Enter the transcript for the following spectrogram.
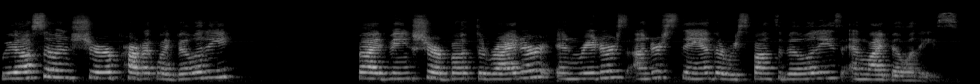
We also ensure product liability by being sure both the writer and readers understand their responsibilities and liabilities.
